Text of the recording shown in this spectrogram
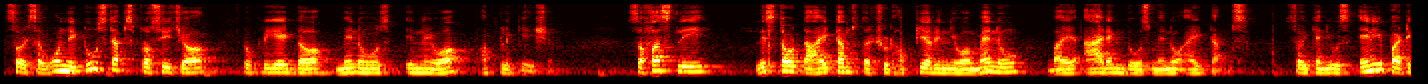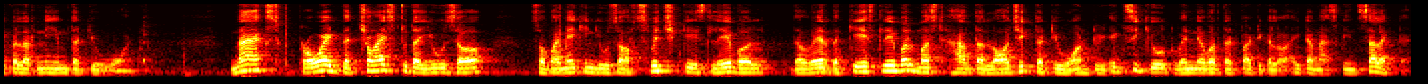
so it's a only two steps procedure to create the menus in your application. So firstly list out the items that should appear in your menu by adding those menu items. So you can use any particular name that you want. Next provide the choice to the user so by making use of switch case label, the where the case label must have the logic that you want to execute whenever that particular item has been selected.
